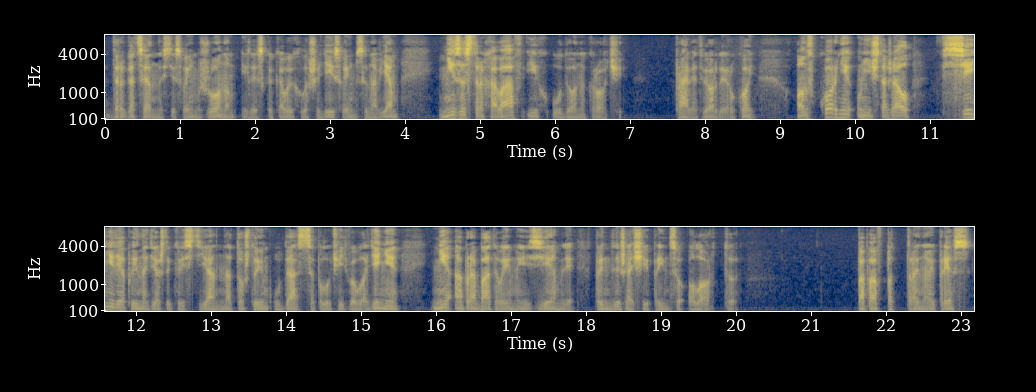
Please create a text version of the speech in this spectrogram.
драгоценности своим женам или скаковых лошадей своим сыновьям, не застраховав их у Дона Крочи. Правя твердой рукой, он в корне уничтожал все нелепые надежды крестьян на то, что им удастся получить во владение необрабатываемые земли, принадлежащие принцу Олорту. Попав под тройной пресс,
